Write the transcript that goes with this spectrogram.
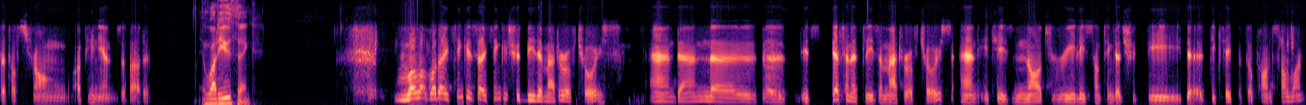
set of strong opinions about it. What do you think? Well, what I think is I think it should be the matter of choice and then uh, the, it's definitely is a matter of choice, and it is not really something that should be uh, dictated upon someone.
